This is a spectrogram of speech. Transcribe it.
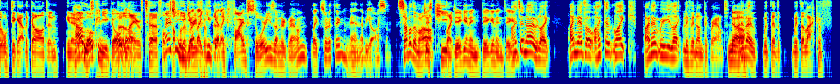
or dig out the garden. You know, How low can you go? put a layer of turf on top Imagine of you the get like you the- get like five stories underground, like sort of thing. Man, that'd be awesome. some of them are Just keep like, digging and digging and digging. I don't know, like I never, I don't like, I don't really like living underground. No. I don't know with the with the lack of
